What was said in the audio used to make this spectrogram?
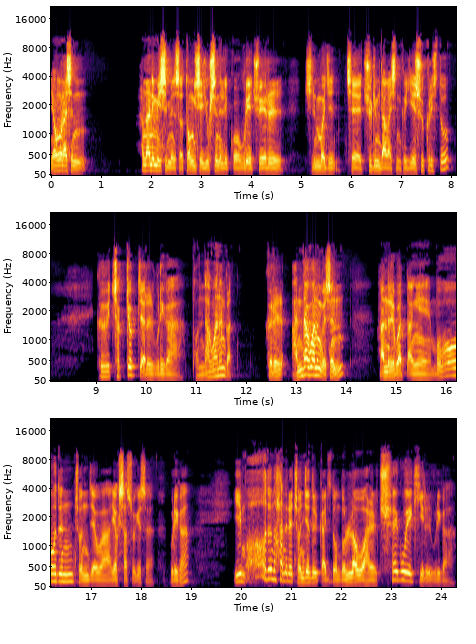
영원하신 하나님이시면서 동시에 육신을 입고 우리의 죄를 짊어진 채 죽임당하신 그 예수 그리스도 그 적격자를 우리가 본다고 하는 것, 그를 안다고 하는 것은 하늘과 땅의 모든 존재와 역사 속에서 우리가 이 모든 하늘의 존재들까지도 놀라워할 최고의 길을 우리가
